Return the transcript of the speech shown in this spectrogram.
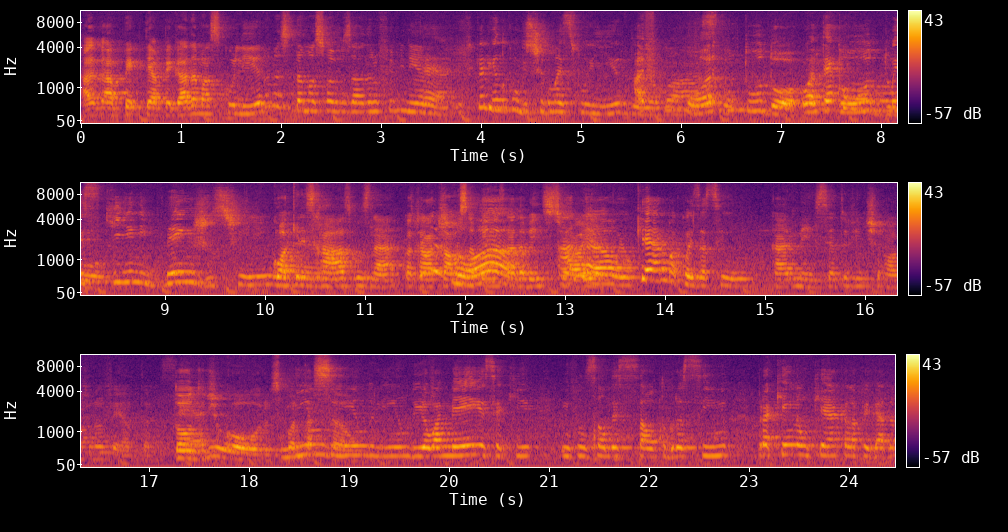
a, a, tem a pegada masculina, mas dá uma suavizada no feminino. É, e fica lindo com um vestido mais fluido. Aí fica um humor com tudo. Ou até com tudo. uma skinny bem justinha. Com aqueles né? rasgos, né? Com aquela calça bem rasgada, bem destroyer. Ah, não, eu quero uma coisa assim. Carmen, R$ 129,90. Todo de couro, exportação. Lindo, lindo, lindo. E eu amei esse aqui em função desse salto grossinho, pra quem não quer aquela pegada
